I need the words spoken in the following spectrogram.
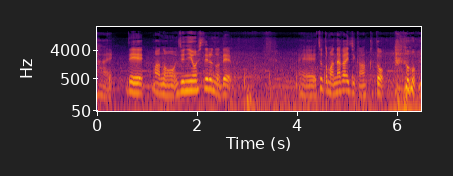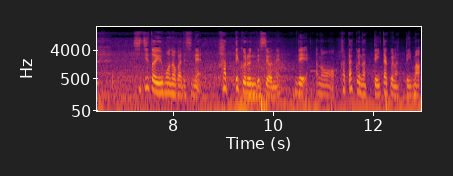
はい。で、まあ、あの授乳をしてるので、えー、ちょっとまあ長い時間空くと父というものがですね張ってくるんですよね。であの硬くなって痛くなって今、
